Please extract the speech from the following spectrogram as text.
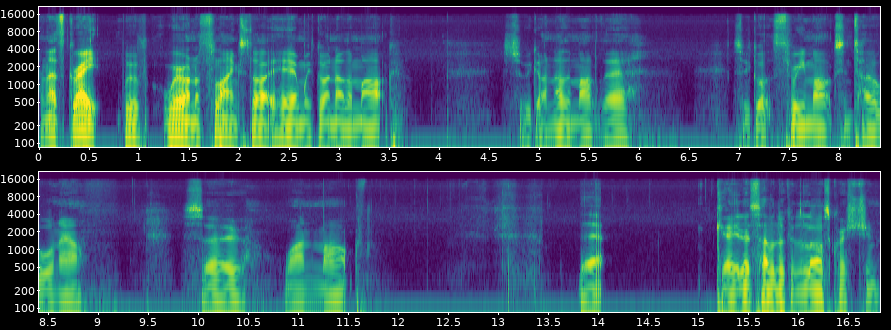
And that's great. We're, we're on a flying start here and we've got another mark. So we've got another mark there. So we've got three marks in total now. So one mark there Okay, let's have a look at the last question.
